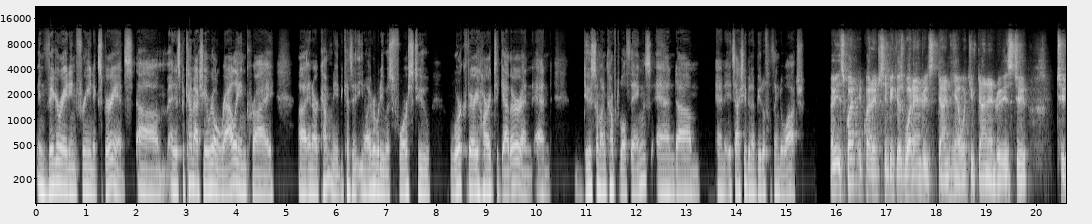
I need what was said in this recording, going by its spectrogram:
invigorating, freeing experience, um, and it's become actually a real rallying cry uh, in our company because it, you know everybody was forced to work very hard together and and do some uncomfortable things, and um, and it's actually been a beautiful thing to watch. I mean, it's quite quite interesting because what Andrew's done here, what you've done, Andrew, is to to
